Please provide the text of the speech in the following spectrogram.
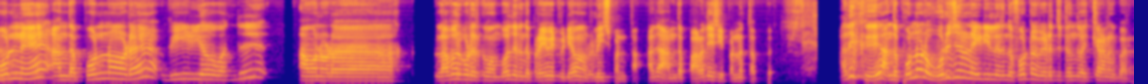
பொண்ணு அந்த பொண்ணோட வீடியோ வந்து அவனோட லவர் கூட இருக்கும் போது இருந்த பிரைவேட் வீடியோ அவன் ரிலீஸ் பண்ணிட்டான். அது அந்த பரதேசி பண்ண தப்பு. அதுக்கு அந்த பொண்ணோட ஒரிஜினல் ஐடியில இருந்த போட்டோவை எடுத்துட்டு வந்து வைக்கிறானுங்க பாரு.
